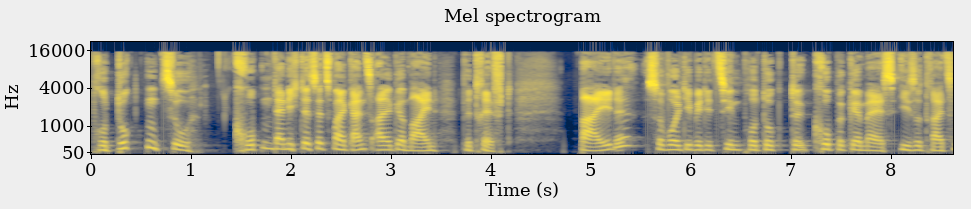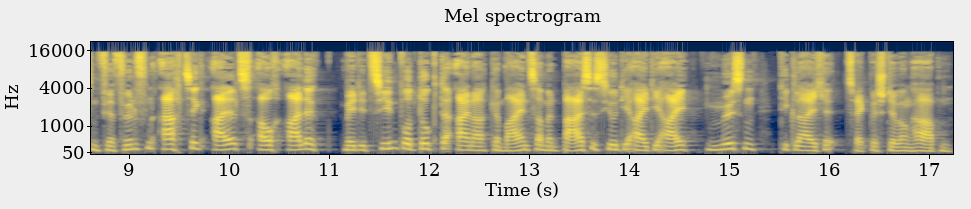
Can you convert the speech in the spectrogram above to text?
Produkten zu Gruppen, nenne ich das jetzt mal ganz allgemein, betrifft. Beide, sowohl die Medizinprodukte Gruppe gemäß ISO 13485 als auch alle Medizinprodukte einer gemeinsamen Basis UDI-DI müssen die gleiche Zweckbestimmung haben.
